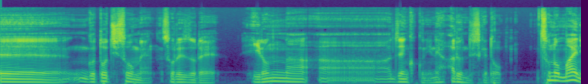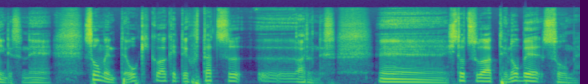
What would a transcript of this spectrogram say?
えー、ご当地そうめん、それぞれいろんな全国にね、あるんですけど、その前にですね、そうめんって大きく分けて2つあるんです。えー、一つは手延べそうめん。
